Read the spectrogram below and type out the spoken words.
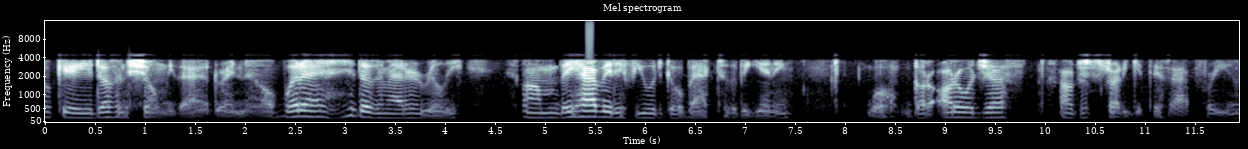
Okay, it doesn't show me that right now, but uh, it doesn't matter really. Um, they have it if you would go back to the beginning. Well, go to auto adjust. I'll just try to get this app for you.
